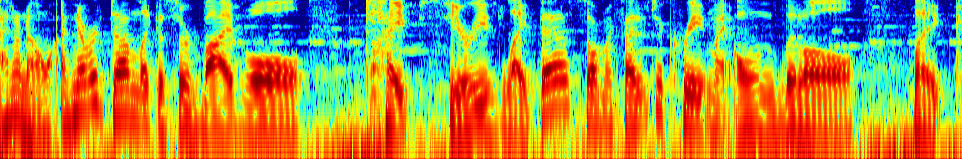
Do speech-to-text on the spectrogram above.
I don't know. I've never done like a survival type series like this, so I'm excited to create my own little like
